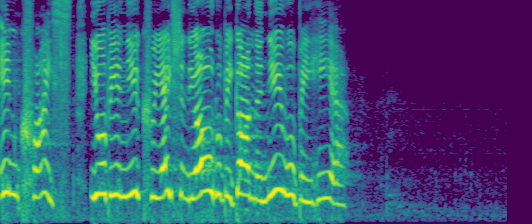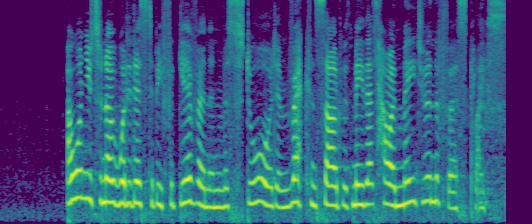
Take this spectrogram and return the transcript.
in Christ. You will be a new creation. The old will be gone, the new will be here. I want you to know what it is to be forgiven and restored and reconciled with me. That's how I made you in the first place.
